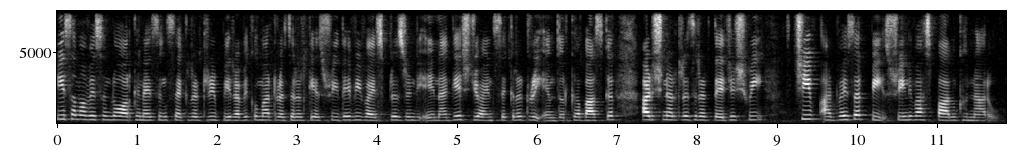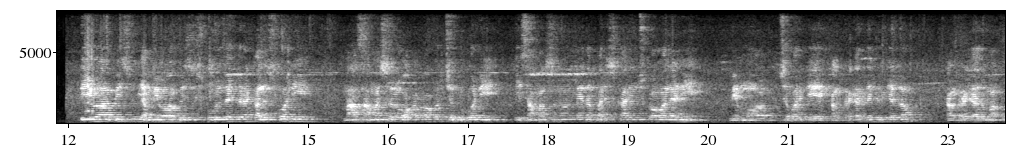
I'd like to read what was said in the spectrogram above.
ఈ సమావేశంలో organising secretary P. Ravikumar treasurer K. Sridevi vice president A. Nagesh joint secretary M. Durga Bhaskar additional treasurer Tejaswi chief advisor P. Srinivas పాల్గొన్నారు. DO office MEO office school దగ్గర కలుసుకొని మా సమస్యలు ఒకరికొకరు చెప్పుకొని ఈ సమస్యల మీద పరిష్కరించుకోవాలని మేము చివరికి కలెక్టర్ గారి దగ్గరికి వెళ్ళాం. కలెక్టర్ గారు మాకు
